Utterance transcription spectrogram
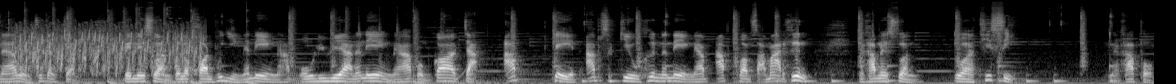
นะครับผมชุดอย่างแจ่มเป็นในส่วนตัวละครผู้หญิงนั่นเองนะครับโอลิเวียนั่นเองนะครับผมก็จะอัพเกรดอัพสกิลขึ้นนั่นเองนะครับอัพความสามารถขึ้นนะครับในส่วนตัวที่4นะครับผม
